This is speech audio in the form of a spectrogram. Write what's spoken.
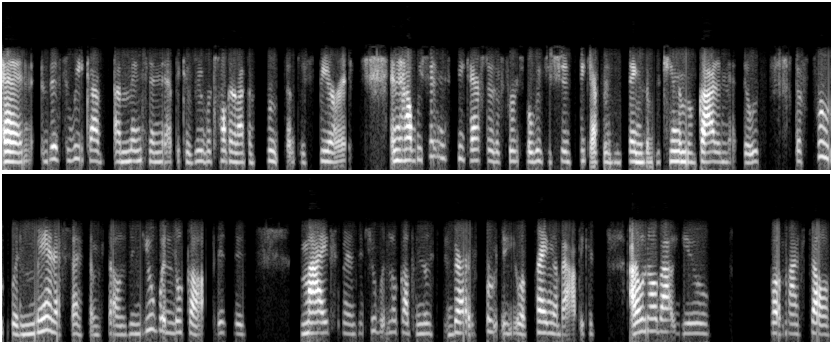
And this week I, I mentioned that because we were talking about the fruits of the Spirit and how we shouldn't seek after the fruits, but we should seek after the things of the kingdom of God and that those the fruit would manifest themselves and you would look up. This is my experience that you would look up and this very fruit that you were praying about because I don't know about you, but myself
